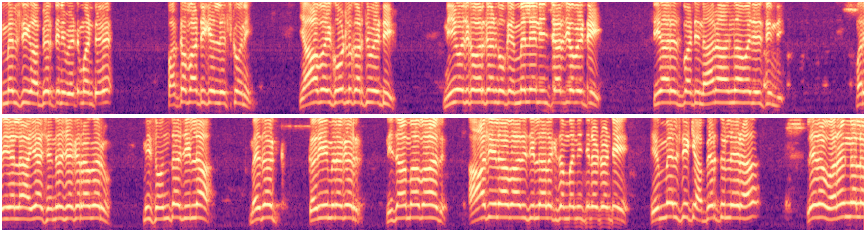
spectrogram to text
ఎమ్మెల్సీగా అభ్యర్థిని పెట్టమంటే పక్క పార్టీకి వెళ్ళి తెచ్చుకొని యాభై కోట్లు ఖర్చు పెట్టి నియోజకవర్గానికి ఒక ఎమ్మెల్యేని ఇన్ఛార్జిగా పెట్టి టీఆర్ఎస్ పార్టీ నానా హంగామా చేసింది. మరి ఇలా అయ్యా చంద్రశేఖరరావు గారు మీ సొంత జిల్లా మెదక్ కరీంనగర్ నిజామాబాద్ ఆదిలాబాద్ జిల్లాలకు సంబంధించినటువంటి ఎమ్మెల్సీకి అభ్యర్థులు లేరా? లేదా వరంగల్లో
